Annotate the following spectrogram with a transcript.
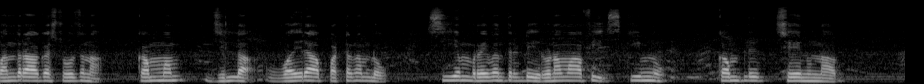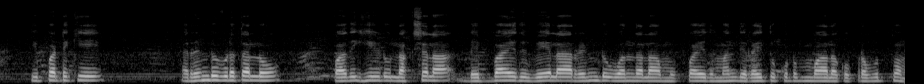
పంద్ర ఆగస్టు రోజున ఖమ్మం జిల్లా వైరా పట్టణంలో సీఎం రేవంత్ రెడ్డి రుణమాఫీ స్కీమ్ను కంప్లీట్ చేయనున్నారు. ఇప్పటికే రెండు విడతల్లో పదిహేడు లక్షల డెబ్బై ఐదు వేల రెండు వందల ముప్పై ఐదు మంది రైతు కుటుంబాలకు ప్రభుత్వం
